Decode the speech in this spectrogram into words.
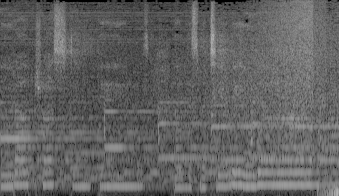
put our trust in things of this material world.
